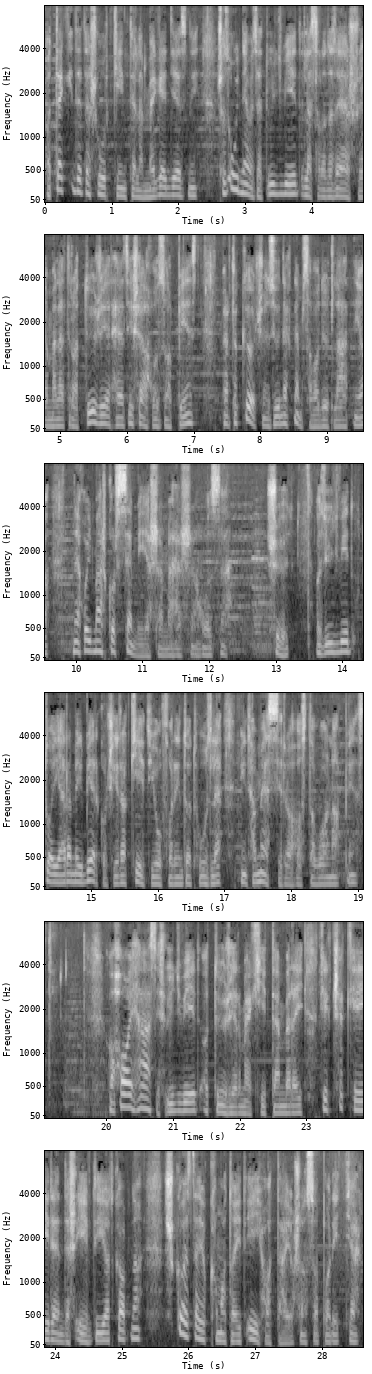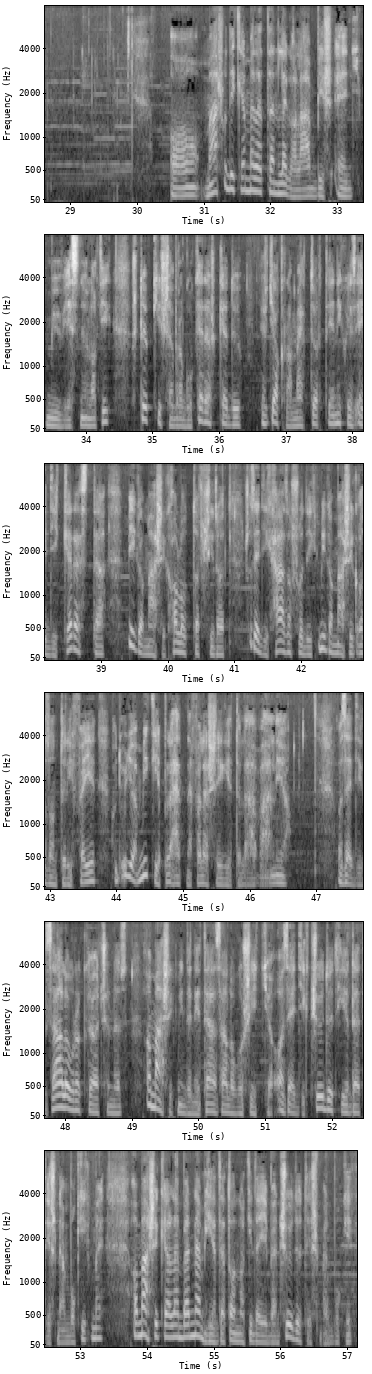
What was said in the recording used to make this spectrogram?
A tekintetes úr kénytelen megegyezni, és az úgynevezett ügyvéd leszalad az első emeletre a tőzsérhez, és elhozza a pénzt, mert a kölcsönzőnek nem szabad őt látnia, nehogy máskor személyesen mehessen hozzá. Sőt, az ügyvéd utoljára még bérkocsira két jó forintot húz le, mintha messziről hozta volna a pénzt. A hajház és ügyvéd a tőzsér meghitt emberei, kik csekély rendes évdíjat kapna, s gazdályok kamatait így hatályosan szaporítják. A második emeleten legalábbis egy művésznő lakik, és több kisebb ragú kereskedő, és gyakran megtörténik, hogy az egyik keresztel, míg a másik halottat sirat, és az egyik házasodik, míg a másik azon töri fejét, hogy ugyan miképp lehetne feleségétől elválnia. Az egyik zálogra kölcsönöz, a másik mindenét elzálogosítja, az egyik csődöt hirdet és nem bukik meg, a másik ellenben nem hirdet annak idejében csődöt és megbukik.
